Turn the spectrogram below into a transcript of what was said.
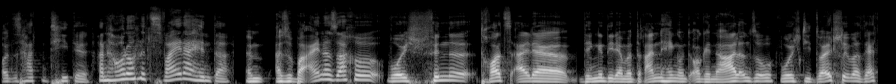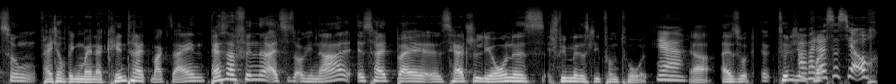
und es hat einen Titel, dann hau doch eine 2 dahinter. Ähm, also bei einer Sache, wo ich finde, trotz all der Dinge, die da mit dranhängen und Original und so, wo ich die deutsche Übersetzung, vielleicht auch wegen meiner Kindheit mag sein, besser finde als das Original, ist halt bei äh, Sergio Leones Spiel mir das Lied vom Tod. Ja. Ja, also äh, natürlich. Aber das ist ja auch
